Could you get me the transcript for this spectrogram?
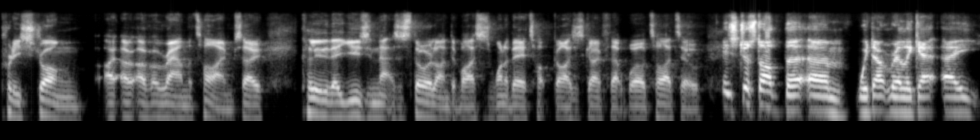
pretty strong of around the time. So clearly they're using that as a storyline device as one of their top guys is going for that world title. It's just odd that um, we don't really get a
